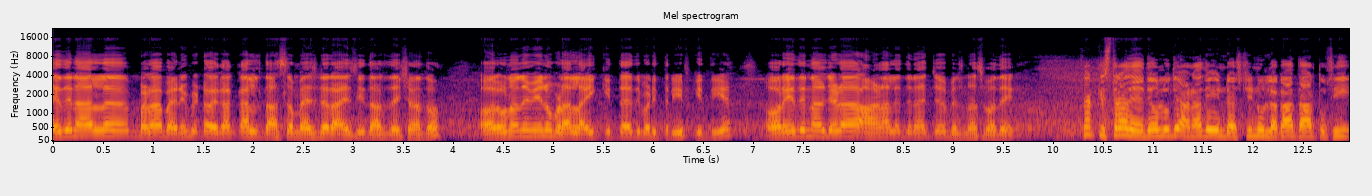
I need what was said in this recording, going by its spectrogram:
ਇਹਦੇ ਨਾਲ ਬੜਾ ਬੈਨੀਫਿਟ ਹੋਏਗਾ। ਕੱਲ 10 ਅੰਬੈਸਡਰ ਆਏ ਸੀ 10 ਦੇਸ਼ਾਂ ਤੋਂ। ਔਰ ਉਹਨਾਂ ਨੇ ਵੀ ਇਹਨੂੰ ਬੜਾ ਲਾਈਕ ਕੀਤਾ ਇਹਦੀ ਬੜੀ ਤਾਰੀਫ ਕੀਤੀ ਹੈ ਔਰ ਇਹਦੇ ਨਾਲ ਜਿਹੜਾ ਆਉਣ ਵਾਲੇ ਦਿਨਾਂ 'ਚ ਬਿਜ਼ਨਸ ਵਧੇਗਾ। ਸਰ ਕਿਸ ਤਰ੍ਹਾਂ ਦੇਖਦੇ ਹੋ ਲੁਧਿਆਣਾ ਦੀ ਇੰਡਸਟਰੀ ਨੂੰ ਲਗਾਤਾਰ ਤੁਸੀਂ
